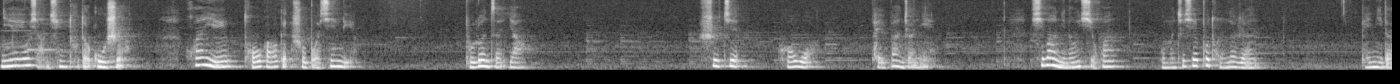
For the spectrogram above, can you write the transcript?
你也有想倾吐的故事，欢迎投稿给树博心理。不论怎样，世界和我陪伴着你。希望你能喜欢我们这些不同的人。给你的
